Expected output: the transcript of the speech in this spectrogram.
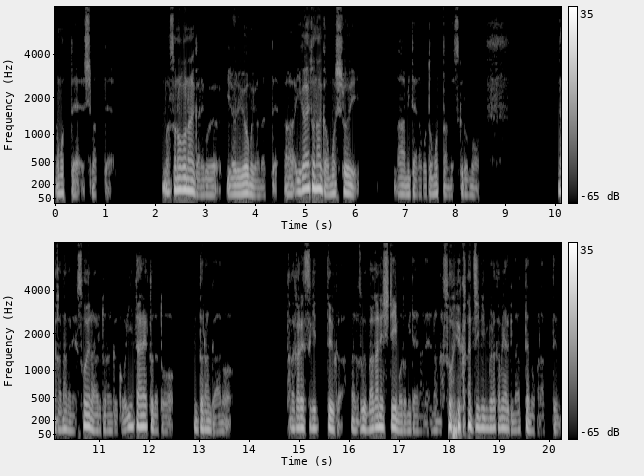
思ってしまって。まあ、その後なんかね、こう、いろいろ読むようになって、あ、意外となんか面白いな、みたいなことを思ったんですけども、なんかなんかね、そういうのあるとなんかこう、インターネットだと、ほんとなんかあの、叩かれすぎっていうか、なんかすごい馬鹿にしていいものみたいなね、なんかそういう感じに村上春樹になってんのかなっていうね、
